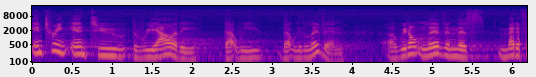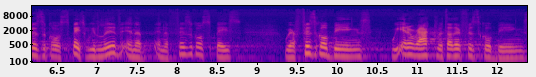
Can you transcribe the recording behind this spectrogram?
entering into the reality that we, that we live in. Uh, we don't live in this metaphysical space, we live in a, in a physical space. We are physical beings, we interact with other physical beings.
